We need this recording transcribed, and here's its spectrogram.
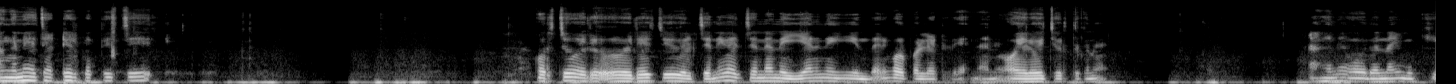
അങ്ങനെ ചട്ടി എടുപ്പത്ത് കുറച്ച് ഓയിൽ ഓയിൽ വെച്ച് വെളിച്ചെണ്ണ വെളിച്ചെണ്ണ നെയ്യാണ് നെയ്യ്. എന്തായാലും കുഴപ്പമില്ല കുഴപ്പമില്ലാട്ടില്ല ഞാൻ ഓയിൽ വെച്ച് കൊടുത്തേക്കണേ അങ്ങനെ ഓരോന്നായി മുക്കി.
